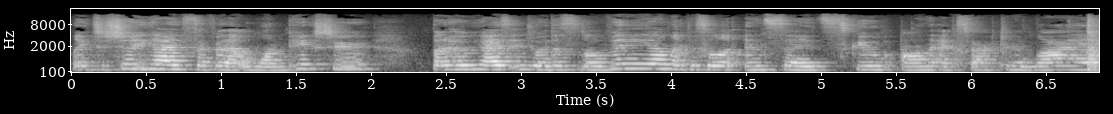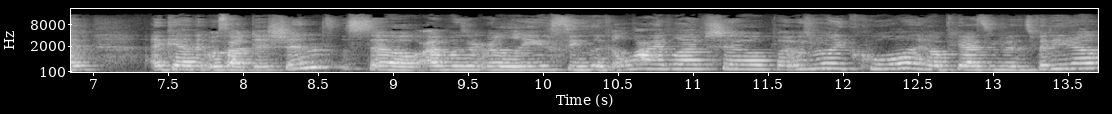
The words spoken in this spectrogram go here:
like to show you guys except for that one picture. But I hope you guys enjoyed this little video, like this little inside scoop on the X Factor Live. Again, it was auditions, so I wasn't really seeing like a live live show, but it was really cool. I hope you guys enjoyed this video.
